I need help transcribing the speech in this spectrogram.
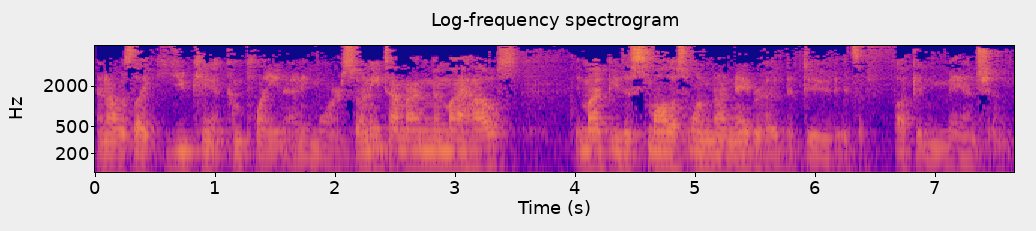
And I was like, you can't complain anymore. So anytime I'm in my house, it might be the smallest one in our neighborhood, but dude, it's a fucking mansion.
